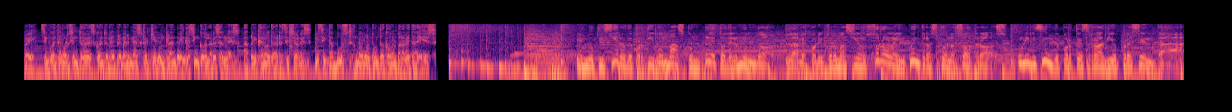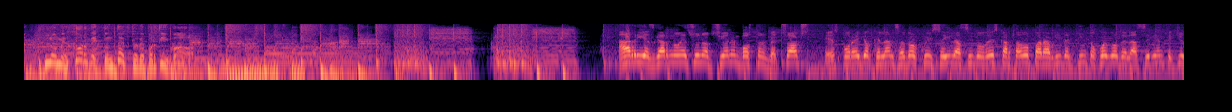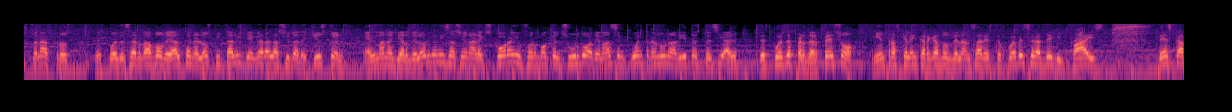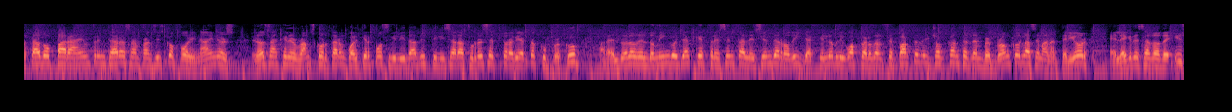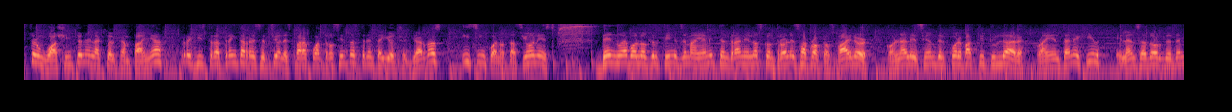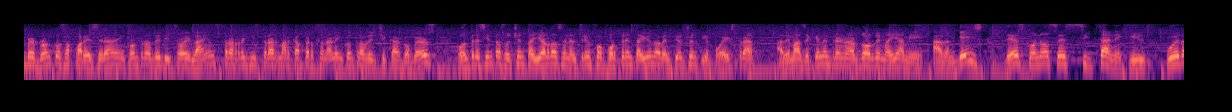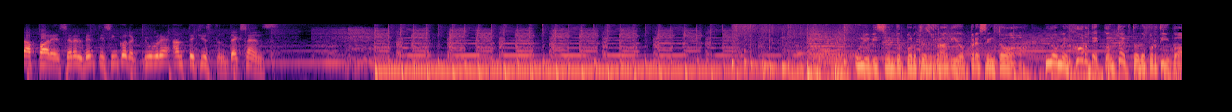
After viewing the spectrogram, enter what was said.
AroPay. 50% de descuento en el primer mes requiere un plan de 25 dólares al mes. Aplican otras restricciones. Visita boostmobile.com para detalles. El noticiero deportivo más completo del mundo. La mejor información solo la encuentras con nosotros. Univisión Deportes Radio presenta lo mejor de Contacto Deportivo. Arriesgar no es una opción en Boston Red Sox, es por ello que el lanzador Chris Sale ha sido descartado para abrir el quinto juego de la serie ante Houston Astros después de ser dado de alta en el hospital y llegar a la ciudad de Houston. El manager de la organización Alex Cora informó que el zurdo además se encuentra en una dieta especial después de perder peso, mientras que el encargado de lanzar este jueves será David Price descartado para enfrentar a San Francisco 49ers. Los Ángeles Rams cortaron cualquier posibilidad de utilizar a su receptor abierto Cooper Cup para el duelo del domingo ya que presenta lesión de rodilla que le obligó a perderse parte del shock ante Denver Broncos la semana anterior. El egresado de Eastern Washington en la actual campaña registra 30 recepciones para 438 yardas y 5 anotaciones. De nuevo los Delfines de Miami tendrán en los controles a Brock Osweiler. Con la lesión del quarterback titular Ryan Tannehill, el lanzador de Denver Broncos aparecerá en contra de Detroit Lions tras registrar marca personal en contra de Chicago Bears con 380 yardas en el triunfo por 31 a 28 en tiempo extra. Además de que el entrenador de Miami, Adam Gase, desconoce si Tannehill pueda aparecer el 25 de octubre ante Houston Texans. Univisión Deportes Radio presentó lo mejor de Contacto Deportivo.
